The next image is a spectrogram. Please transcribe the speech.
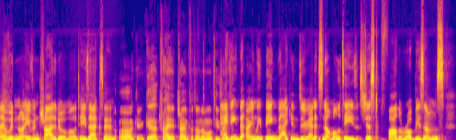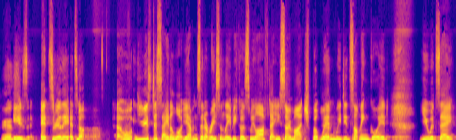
I would not even try to do a Maltese accent. okay, okay, try it. Try and put on a Maltese Accent. I think the only thing that I can do, and it's not Maltese, it's just Father Robisms, Yes. is it's really, it's not. You used to say it a lot. You haven't said it recently because we laughed at you so much. But when we did something good, you would say,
